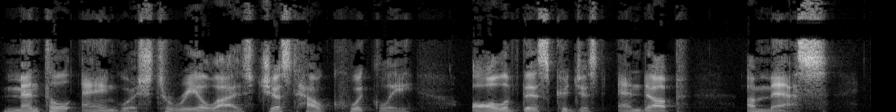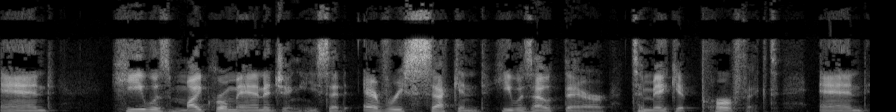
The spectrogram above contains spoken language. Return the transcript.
mental anguish to realize just how quickly all of this could just end up a mess. And he was micromanaging. He said every second he was out there to make it perfect. And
